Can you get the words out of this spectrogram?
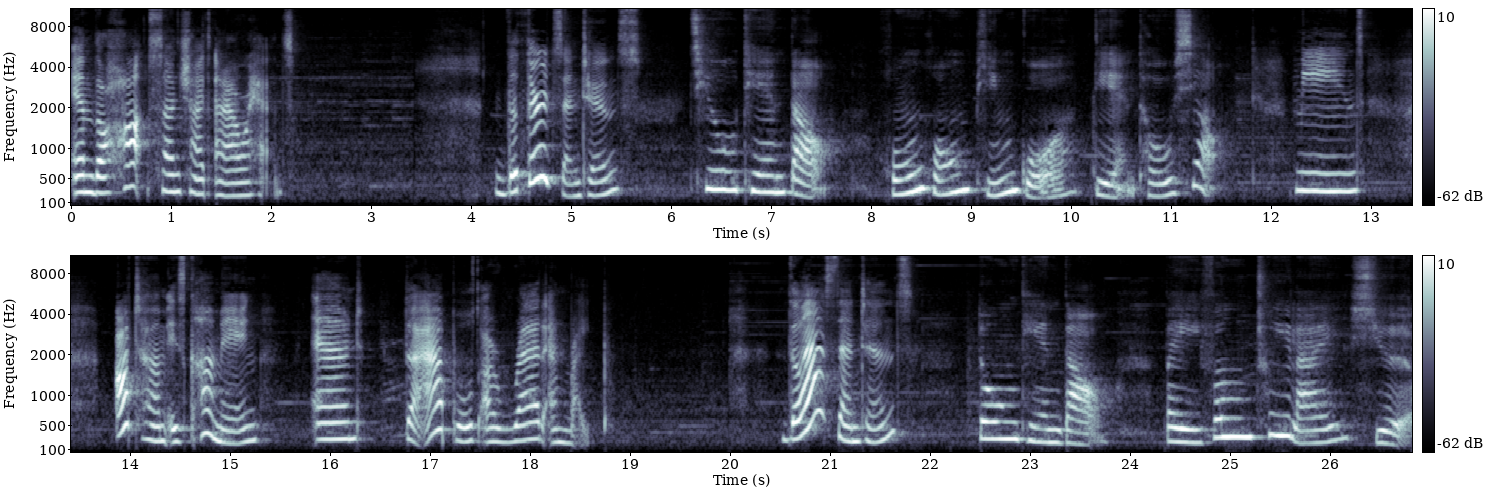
and the hot sun shines on our heads. The third sentence 秋天到，红红苹果点头笑 means autumn is coming and the apples are red and ripe. The last sentence 冬天到，北风吹来雪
